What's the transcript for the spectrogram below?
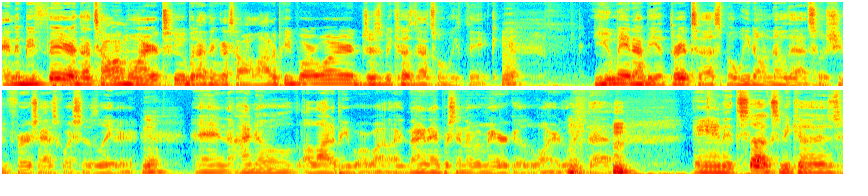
And to be fair, that's how I'm wired too, but I think that's how a lot of people are wired just because that's what we think. Yeah. You may not be a threat to us, but we don't know that, so shoot first, ask questions later. Yeah. And I know a lot of people are wired. Like 99% of America is wired like that. and it sucks because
